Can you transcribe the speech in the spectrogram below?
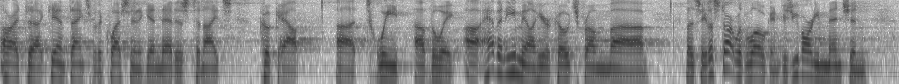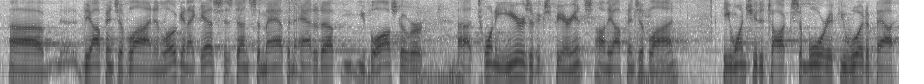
All right, uh, Ken, thanks for the question. Again, that is tonight's cookout uh, tweet of the week. Uh, have an email here, Coach, from, uh, let's see, let's start with Logan, because you've already mentioned uh, the offensive line. And Logan, I guess, has done some math and added up. You've lost over uh, 20 years of experience on the offensive line. He wants you to talk some more, if you would, about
